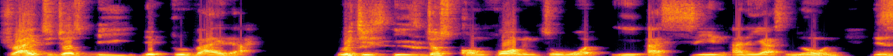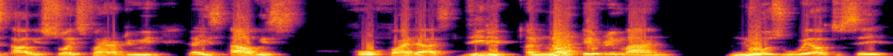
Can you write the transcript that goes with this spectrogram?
try to just be the provider, which is he's just conforming to what he has seen and he has known. This is how he saw his father do it. That is how his forefathers did it. And not every man knows well to say,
